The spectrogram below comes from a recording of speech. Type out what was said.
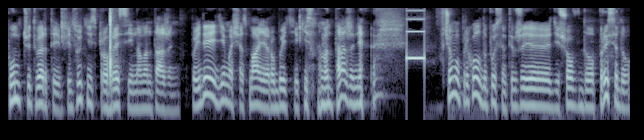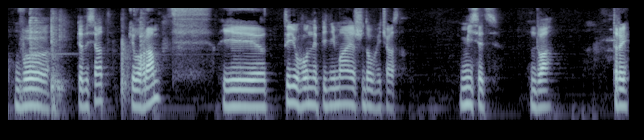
Пункт четвертий відсутність прогресії навантажень. По ідеї, Діма зараз має робити якісь навантаження. В чому прикол, допустимо, ти вже дійшов до присіду в 50 кг, і ти його не піднімаєш довгий час. Місяць, два, три.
